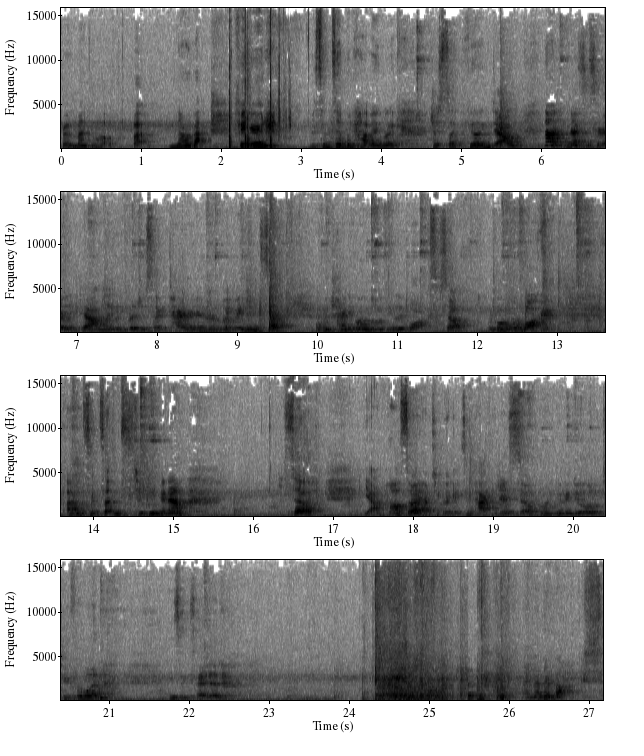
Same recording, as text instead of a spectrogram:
for the mental health, but now we're back. Figured since I've been having like, just like feeling down, not necessarily down lately, but just like tired and unmotivated and stuff, I've been trying to go on little daily walks. So we're going on a walk um, since Sutton's taking a nap. So yeah, also I have to go get some packages, so we're gonna do a little two for one. He's excited. Another box.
